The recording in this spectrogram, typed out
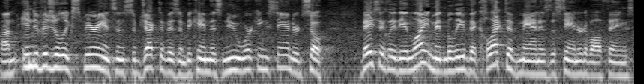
Um, individual experience and subjectivism became this new working standard. So basically, the Enlightenment believed that collective man is the standard of all things,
